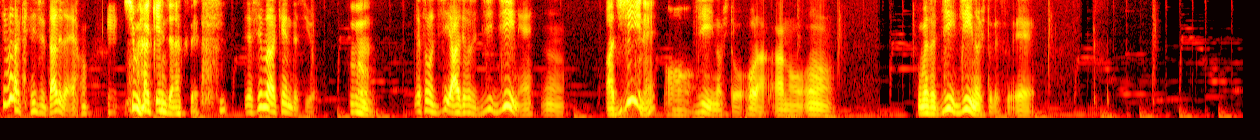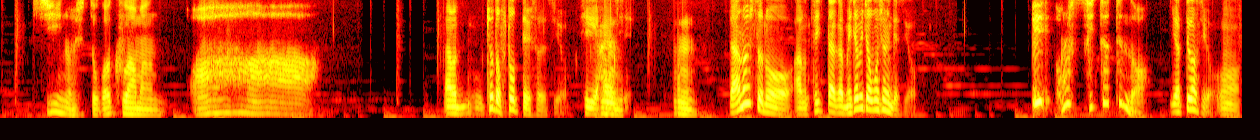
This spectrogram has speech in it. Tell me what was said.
志村けんじ誰だよ。志村けんじゃなくていや、志村けんですよ。うん。いや、その G、あ、でも G, G ね。うん。あ、G ね？ああ G の人、ほら、あの、うん。ごめんなさい、G, G の人です。え G の人がクワマン。あえあの、ちょっと太ってる人ですよ。ひげ生やして。あ。うん。で、あの人の、あの、ツイッターがめちゃめちゃ面白いんですよ。え、あの人ツイッターやってんだ？やってますよ。うん。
